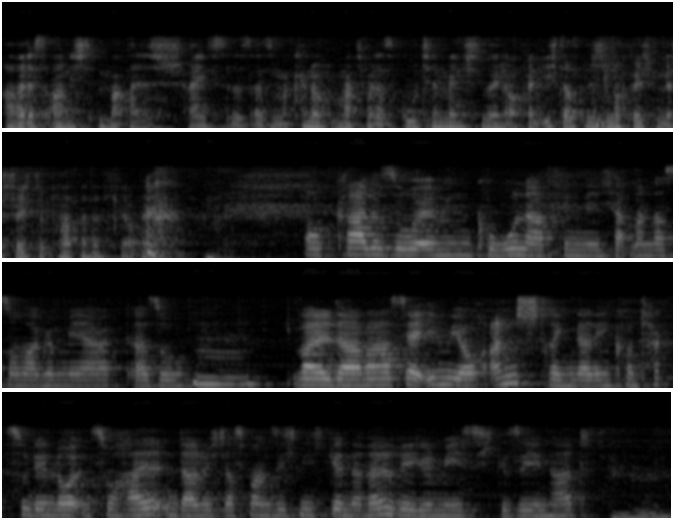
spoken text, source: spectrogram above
aber dass auch nicht immer alles scheiße ist. Also man kann auch manchmal das gute Menschen sehen, auch wenn ich das nicht mache, ich bin der schlechte Partner dafür, aber. Auch gerade so im Corona, finde ich, hat man das nochmal gemerkt. Also Mhm. Weil da war es ja irgendwie auch anstrengender, den Kontakt zu den Leuten zu halten, dadurch, dass man sich nicht generell regelmäßig gesehen hat. Mhm.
